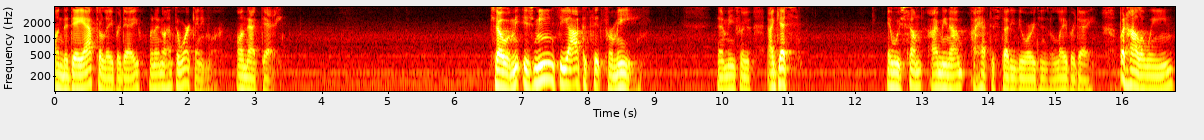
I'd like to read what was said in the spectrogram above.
on the day after Labor Day when I don't have to work anymore on that day. So it means the opposite for me. That means for you. I guess it was some. I mean, I, I have to study the origins of Labor Day, but Halloween.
